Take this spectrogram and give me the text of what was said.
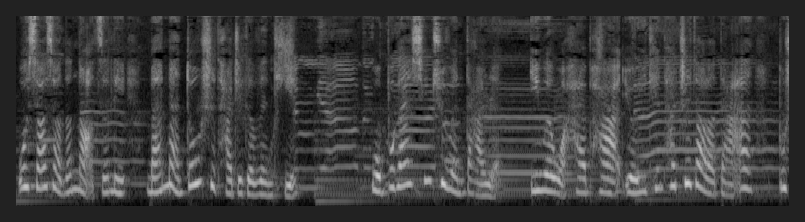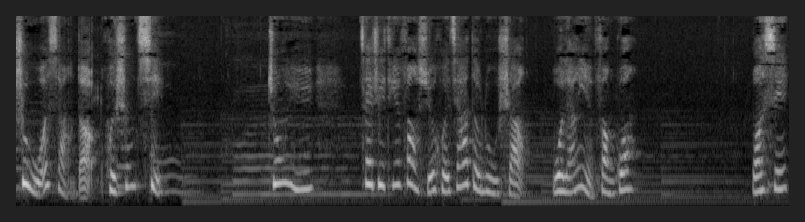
我小小的脑子里满满都是他这个问题，我不甘心去问大人，因为我害怕有一天他知道了答案不是我想的，会生气。终于，在这天放学回家的路上，我两眼放光。王鑫，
